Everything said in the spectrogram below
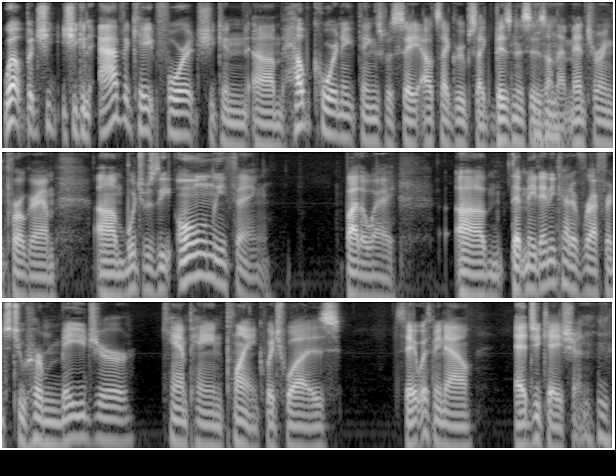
Well, but she she can advocate for it. She can um, help coordinate things with, say, outside groups like businesses on that mentoring program, um, which was the only thing, by the way, um, that made any kind of reference to her major campaign plank, which was, say it with me now, education.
